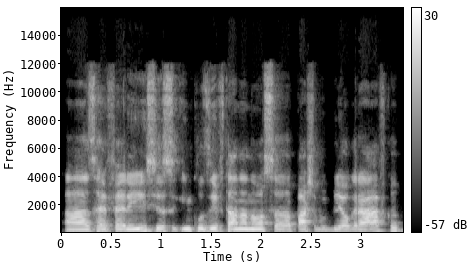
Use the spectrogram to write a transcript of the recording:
as referências, inclusive está na nossa pasta bibliográfica.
